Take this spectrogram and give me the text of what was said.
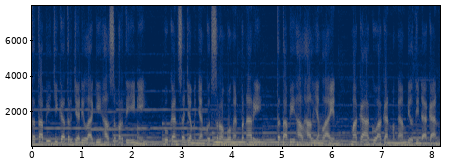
Tetapi jika terjadi lagi hal seperti ini, bukan saja menyangkut serombongan penari, tetapi hal-hal yang lain, maka aku akan mengambil tindakan.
